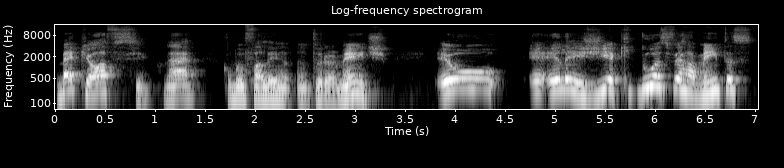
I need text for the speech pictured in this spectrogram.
back-office, né, como eu falei anteriormente, eu elegi aqui duas ferramentas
